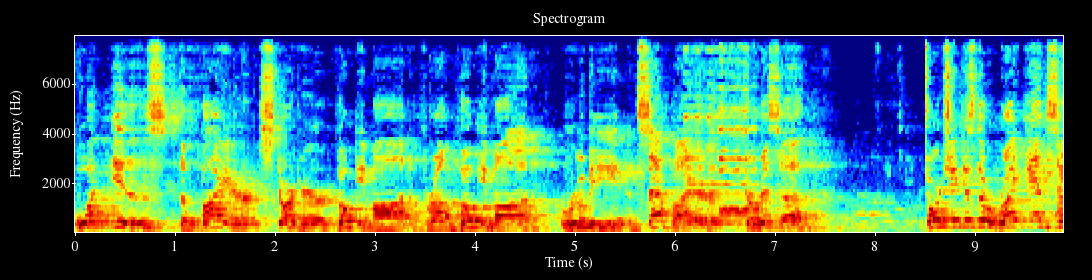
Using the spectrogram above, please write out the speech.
What is the fire starter Pokemon from Pokemon Ruby and Sapphire? Carissa. Torchic is the right answer.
